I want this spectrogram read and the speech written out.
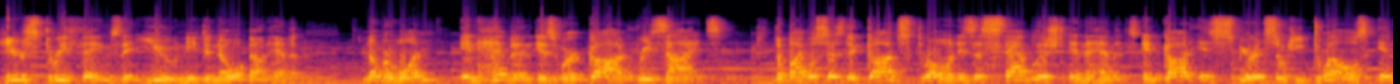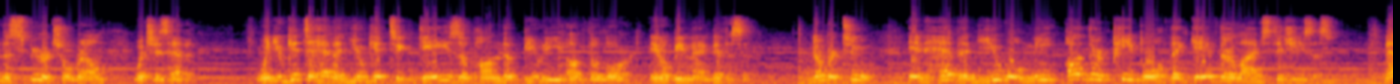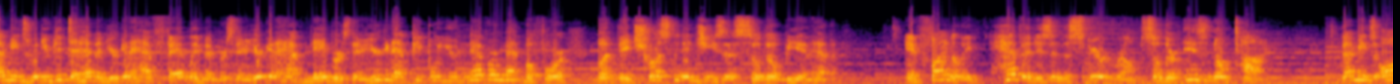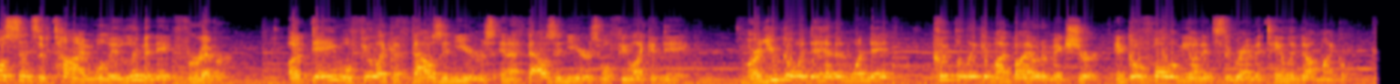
Here's three things that you need to know about heaven. Number one, in heaven is where God resides. The Bible says that God's throne is established in the heavens, and God is spirit, so he dwells in the spiritual realm, which is heaven. When you get to heaven, you get to gaze upon the beauty of the Lord. It'll be magnificent. Number two, in heaven, you will meet other people that gave their lives to Jesus. That means when you get to heaven, you're going to have family members there. You're going to have neighbors there. You're going to have people you never met before, but they trusted in Jesus, so they'll be in heaven. And finally, heaven is in the spirit realm, so there is no time. That means all sense of time will eliminate forever. A day will feel like a thousand years, and a thousand years will feel like a day. Are you going to heaven one day? Click the link in my bio to make sure, and go follow me on Instagram at Taylan.Michael.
